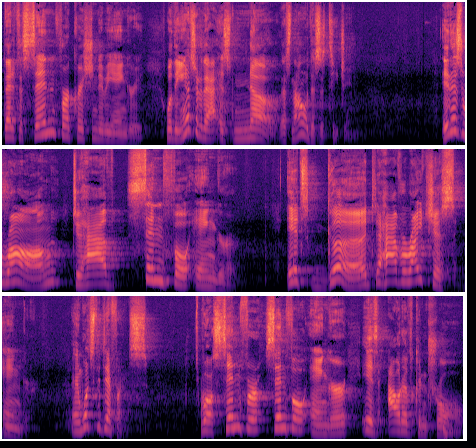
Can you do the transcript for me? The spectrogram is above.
that it's a sin for a Christian to be angry? Well, the answer to that is no. That's not what this is teaching. It is wrong to have sinful anger. It's good to have righteous anger. And what's the difference? Well, sinful, sinful anger is out of control.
